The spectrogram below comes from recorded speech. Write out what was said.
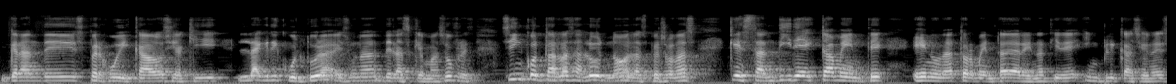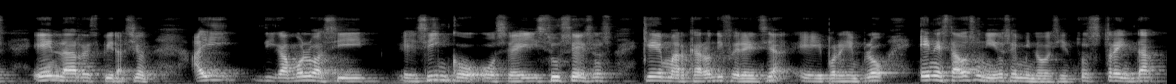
grandes perjudicados y aquí la agricultura es una de las que más sufre, sin contar la salud, ¿no? Las personas que están directamente en una tormenta de arena tiene implicaciones en la respiración. Hay, digámoslo así, eh, cinco o seis sucesos que marcaron diferencia. Eh, por ejemplo, en Estados Unidos en 1930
